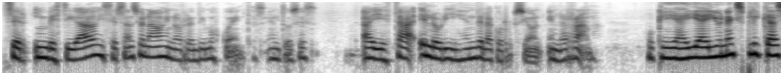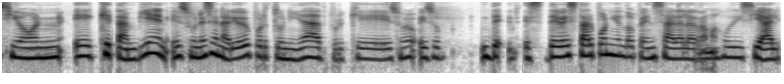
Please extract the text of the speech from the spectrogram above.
ser investigados y ser sancionados y no rendimos cuentas. Entonces, ahí está el origen de la corrupción en la rama. Ok, ahí hay una explicación eh, que también es un escenario de oportunidad, porque eso, eso debe estar poniendo a pensar a la rama judicial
